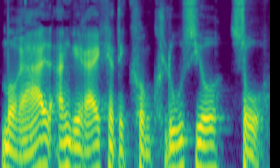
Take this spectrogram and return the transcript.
moralangereicherte Conclusio so.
